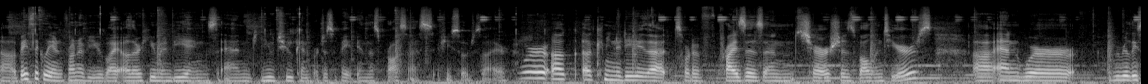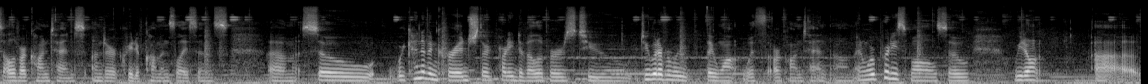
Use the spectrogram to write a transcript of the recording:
uh, basically in front of you by other human beings and you too can participate in this process if you so desire. We're a, a community that sort of prizes and cherishes volunteers uh, and we're we release all of our content under a Creative Commons license. Um, so we kind of encourage third-party developers to do whatever we, they want with our content. Um, and we're pretty small, so we don't uh,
